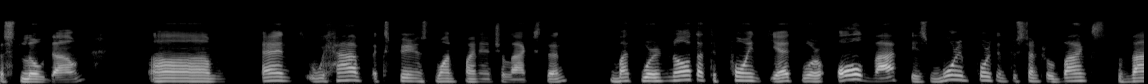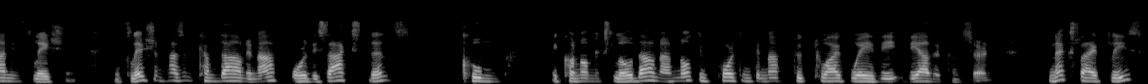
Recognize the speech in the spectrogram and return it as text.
a slowdown. Um, and we have experienced one financial accident but we're not at the point yet where all that is more important to central banks than inflation. Inflation hasn't come down enough, or these accidents, cum economic slowdown, are not important enough to, to outweigh the, the other concern. Next slide, please.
